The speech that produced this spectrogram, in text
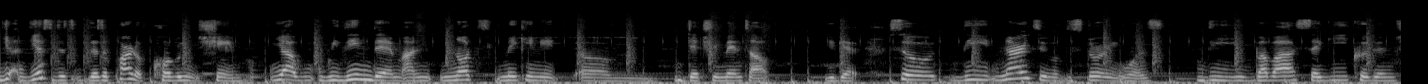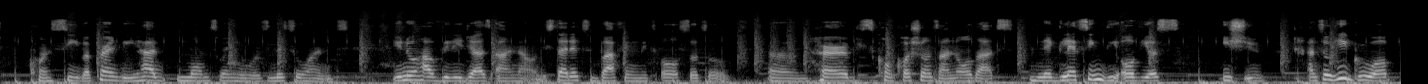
yeah yes there's, there's a part of covering the shame yeah within them and not making it um detrimental you get. So the narrative of the story was the baba segi couldn't conceive apparently he had mumps when he was little and you know how villagers are now. They started to bath him with all sorts of um, herbs, concussions, and all that, neglecting the obvious issue. And so he grew up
